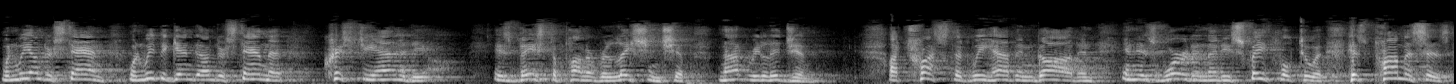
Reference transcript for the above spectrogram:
When we understand, when we begin to understand that Christianity is based upon a relationship, not religion, a trust that we have in God and in His Word and that He's faithful to it, His promises,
